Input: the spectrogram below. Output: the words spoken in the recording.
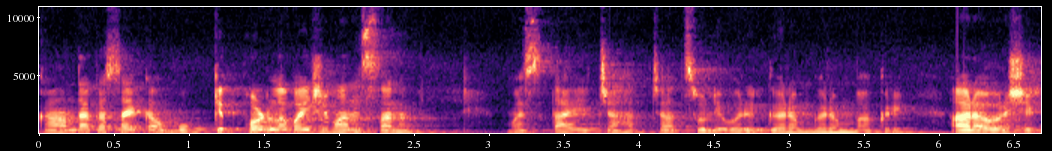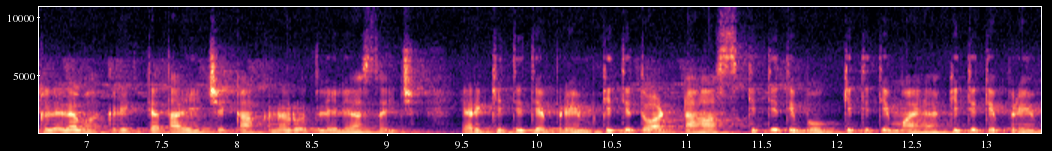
कांदा कसा आहे का बुक्कीत फोडला पाहिजे माणसानं? मस्त आईच्या हातच्या चुलीवरील गरम गरम भाकरी. आरावर शेकलेल्या भाकरी त्यात आईची काकणं रोतलेली असायची. यार किती ते प्रेम किती तो अट्टहास किती ती भूक किती ती माया किती ते प्रेम.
